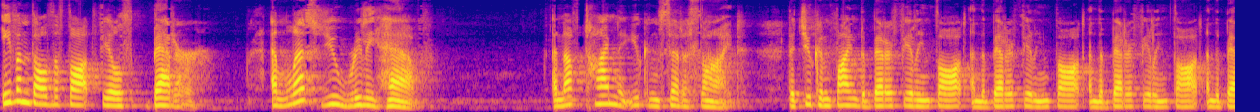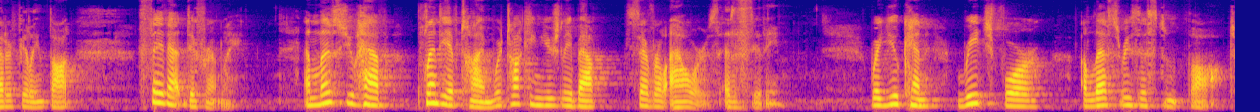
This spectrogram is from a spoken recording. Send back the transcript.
even though the thought feels better unless you really have enough time that you can set aside that you can find the better feeling thought and the better feeling thought and the better feeling thought and the better feeling thought. Say that differently. Unless you have plenty of time we're talking usually about several hours at a sitting where you can reach for a less resistant thought.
